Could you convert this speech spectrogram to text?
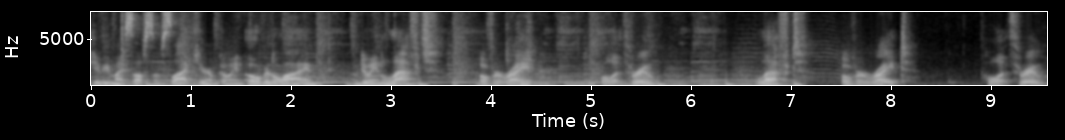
giving myself some slack here, I'm going over the line, I'm doing left, over right, pull it through, left, over right, pull it through,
